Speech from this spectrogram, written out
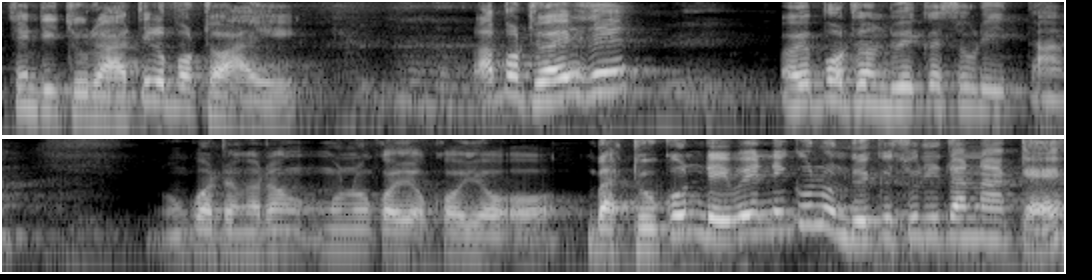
sing dijurati lo podo ae lah podo ae sih oh podo duwe kesulitan Wong kadang-kadang ngono kaya-kaya. Mbah dukun dhewe niku lho duwe kesulitan akeh.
